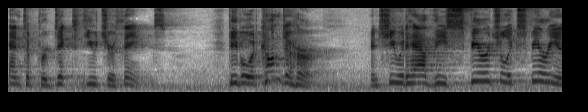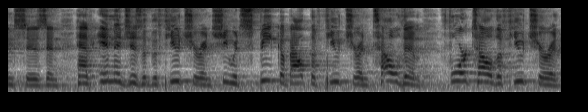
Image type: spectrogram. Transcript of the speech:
and to predict future things. People would come to her and she would have these spiritual experiences and have images of the future, and she would speak about the future and tell them, foretell the future. And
